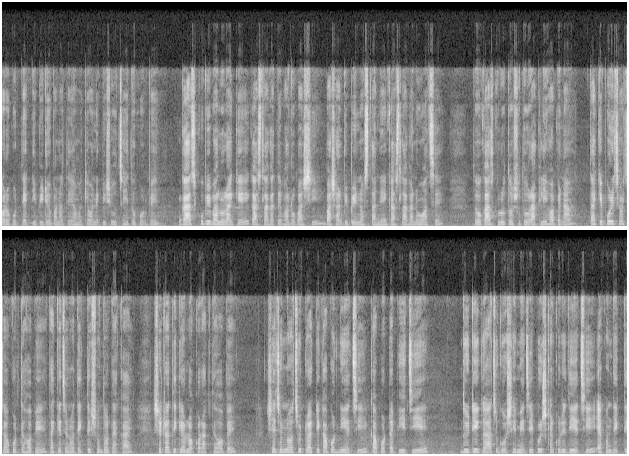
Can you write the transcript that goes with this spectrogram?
পরবর্তী একটি ভিডিও বানাতে আমাকে অনেক বেশি উৎসাহিত করবে। গাছ খুবই ভালো লাগে, গাছ লাগাতে ভালোবাসি, বাসার বিভিন্ন স্থানে গাছ লাগানো আছে। তো গাছগুলো তো শুধু রাখলেই হবে না, তাকে পরিচর্যাও করতে হবে, তাকে যেন দেখতে সুন্দর দেখায়, সেটার দিকেও লক্ষ্য রাখতে হবে। সেজন্য ছোট্ট একটি কাপড় নিয়েছি, কাপড়টা ভিজিয়ে দুইটি গাছ ঘষে মেজে পরিষ্কার করে দিয়েছি, এখন দেখতে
